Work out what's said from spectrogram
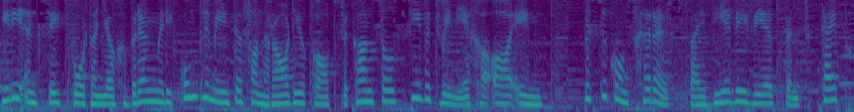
Hierdie inset word aan jou gebring met die komplimente van Radio Kaapse Kansel 729 AM. Besoek ons gerus by www.cape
